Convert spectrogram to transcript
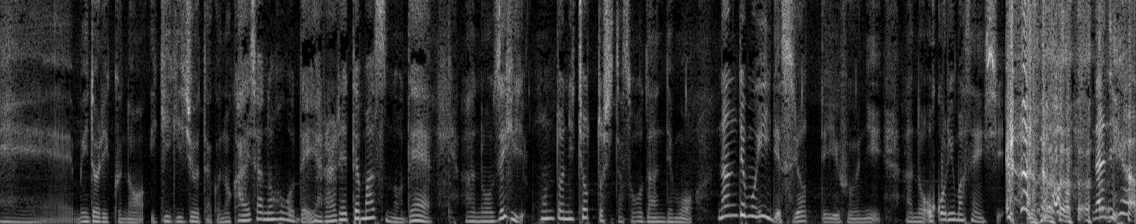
えー、緑区の行き来住宅の会社の方でやられてますので、あの、ぜひ本当にちょっとした相談でも何でもいいですよっていうふうに、あの、怒りませんし。何が、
